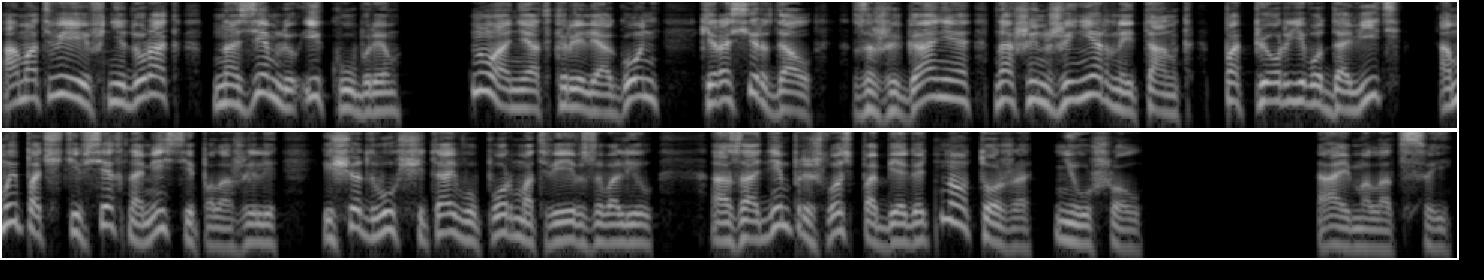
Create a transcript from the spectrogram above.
а Матвеев, не дурак, на землю и кубрем. Ну, они открыли огонь, Кирасир дал зажигание, наш инженерный танк попер его давить, а мы почти всех на месте положили. Еще двух, считай, в упор Матвеев завалил, а за одним пришлось побегать, но тоже не ушел. Ай, молодцы!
